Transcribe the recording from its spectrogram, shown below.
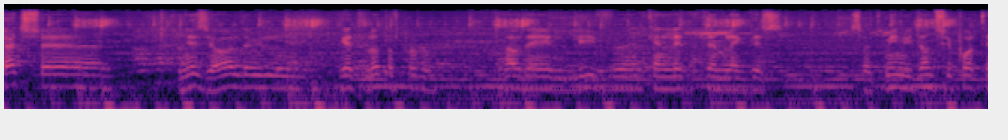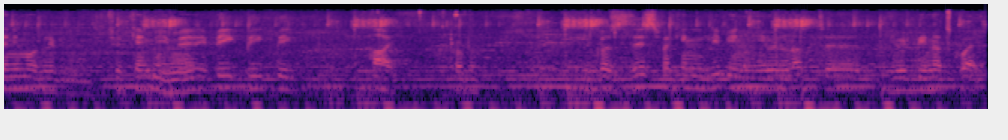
catch uh, Tunisia, all they will get a lot of problem. How they live uh, can let them like this. So it means we don't support anymore living. It can be very big, big, big, high problem. Because this fucking living, he will not, uh, he will be not quiet.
